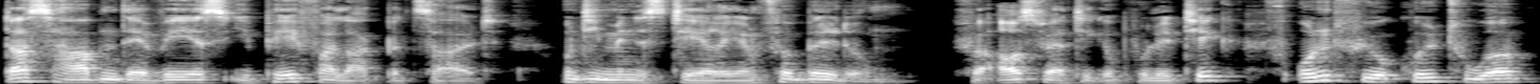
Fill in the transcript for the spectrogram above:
das haben der WSIP Verlag bezahlt und die Ministerien für Bildung, für Auswärtige Politik und für Kultur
